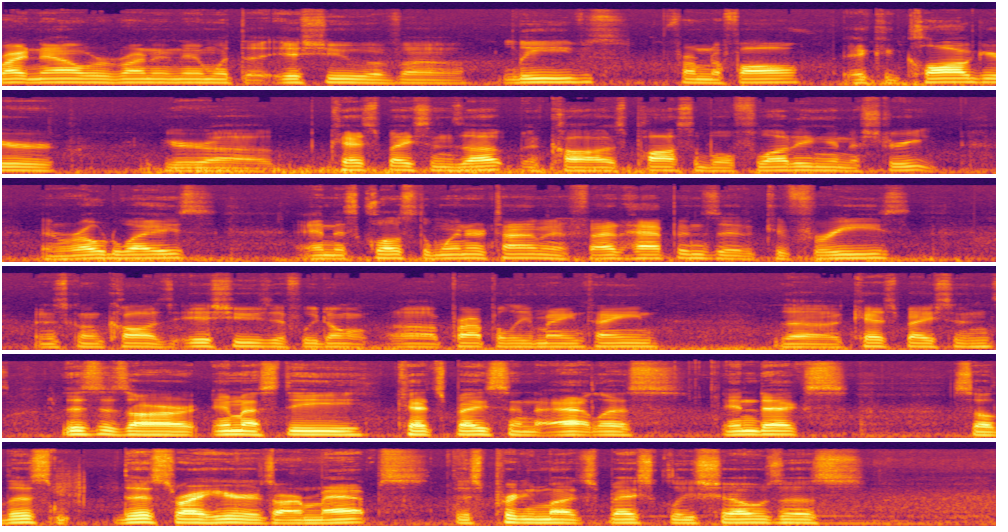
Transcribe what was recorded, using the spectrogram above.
Right now we're running in with the issue of uh, leaves from the fall. It could clog your, your uh, catch basins up and cause possible flooding in the street and roadways. And it's close to winter time and if that happens it could freeze and it's going to cause issues if we don't uh, properly maintain the catch basins. This is our MSD catch basin atlas index. So this this right here is our maps. This pretty much basically shows us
